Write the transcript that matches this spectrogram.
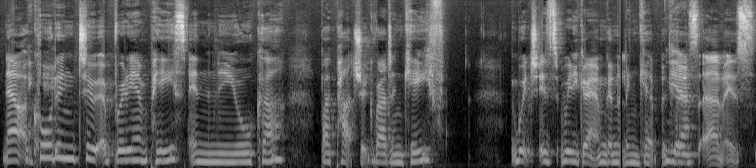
Now, according to a brilliant piece in The New Yorker by Patrick Radden Keefe, which is really great, I'm going to link it because um, it's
